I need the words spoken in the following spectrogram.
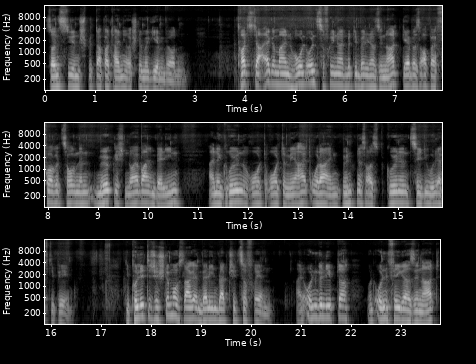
sonstigen Splitterparteien ihre Stimme geben würden. Trotz der allgemeinen hohen Unzufriedenheit mit dem Berliner Senat gäbe es auch bei vorgezogenen möglichen Neuwahlen in Berlin eine grün-rot-rote Mehrheit oder ein Bündnis aus Grünen, CDU und FDP. Die politische Stimmungslage in Berlin bleibt schizophren. Ein ungeliebter und unfähiger Senat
